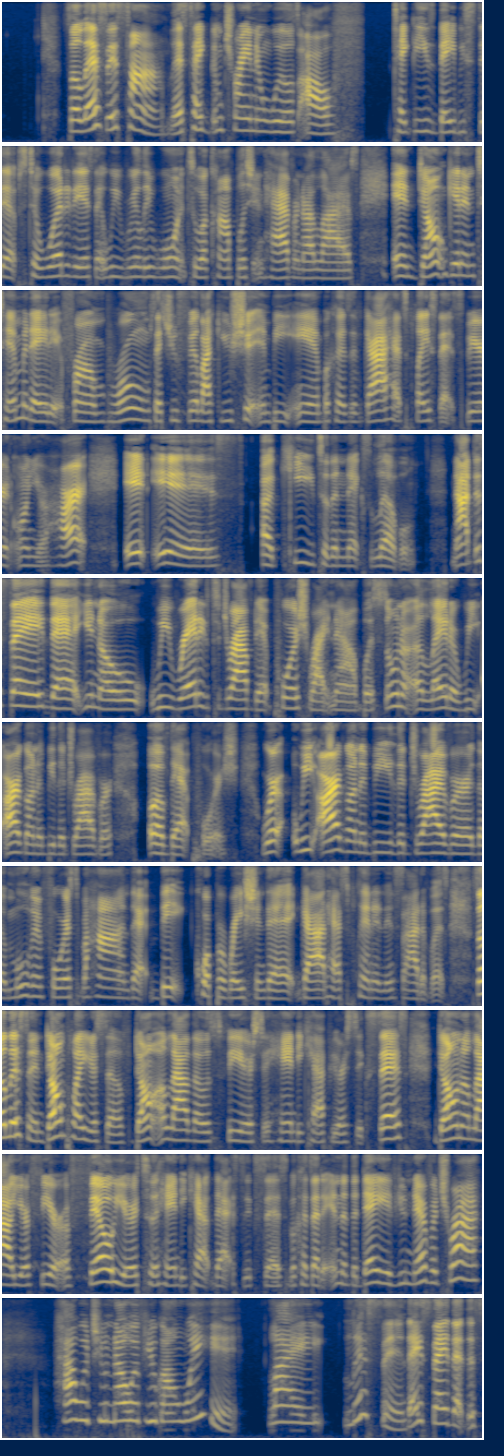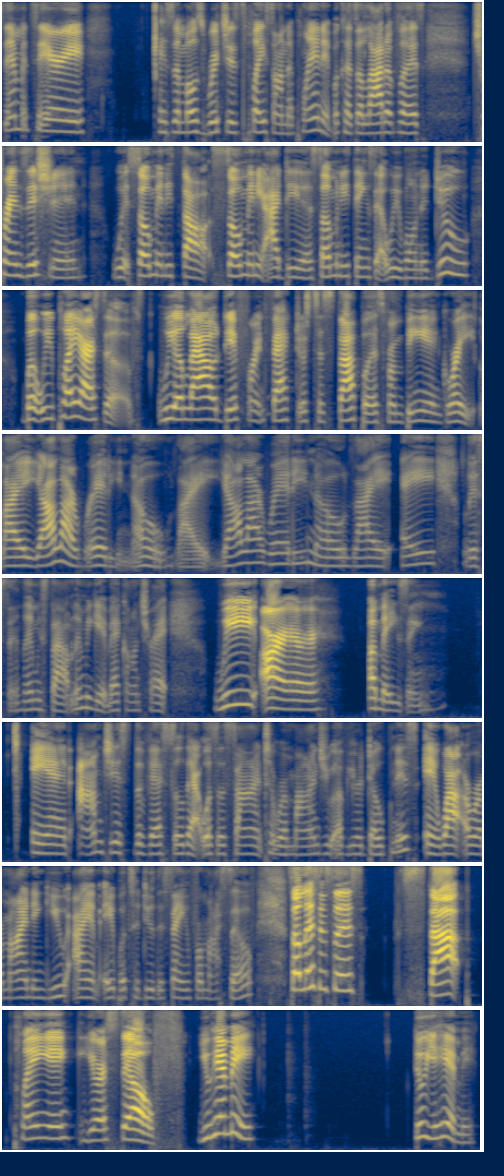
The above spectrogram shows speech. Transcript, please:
So let's it's time. Let's take them training wheels off. Take these baby steps to what it is that we really want to accomplish and have in our lives. And don't get intimidated from rooms that you feel like you shouldn't be in because if God has placed that spirit on your heart, it is a key to the next level. Not to say that, you know, we ready to drive that Porsche right now, but sooner or later we are going to be the driver of that Porsche. We're we are going to be the driver, the moving force behind that big corporation that God has planted inside of us. So listen, don't play yourself. Don't allow those fears to handicap your success. Don't allow your fear of failure to handicap that success because at the end of the day, if you never try, how would you know if you're going to win? Like listen, they say that the cemetery is the most richest place on the planet because a lot of us transition with so many thoughts, so many ideas, so many things that we want to do, but we play ourselves. We allow different factors to stop us from being great. Like y'all already know. Like y'all already know. Like, hey, listen, let me stop. Let me get back on track. We are amazing. And I'm just the vessel that was assigned to remind you of your dopeness. And while reminding you, I am able to do the same for myself. So listen, sis, stop playing yourself. You hear me? Do you hear me?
